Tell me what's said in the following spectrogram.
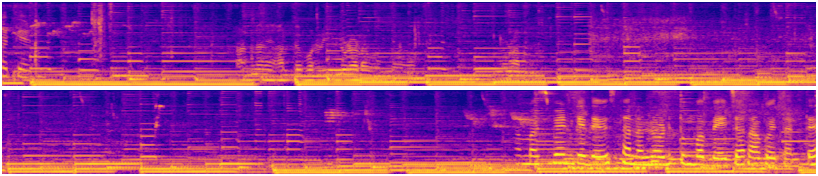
ಶ್ರೀಪತಿ ಅಣ್ಣ ಅಲ್ಲೇ ಬರ್ರಿ ಇಲ್ಲಿ ನೋಡೋಣ ನೋಡೋಣ. ನಮ್ಮ ಹಸ್ಬೆಂಡ್ಗೆ ದೇವಸ್ಥಾನ ನೋಡಿ ತುಂಬ ಬೇಜಾರಾಗೋಯ್ತಂತೆ.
